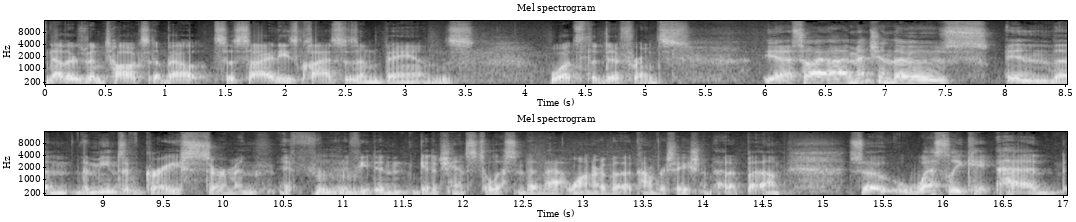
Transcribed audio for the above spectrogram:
Now, there's been talks about societies, classes, and bands. What's the difference? Yeah, so I, I mentioned those in the the means of grace sermon. If if you didn't get a chance to listen to that one or the conversation about it, but um, so Wesley had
